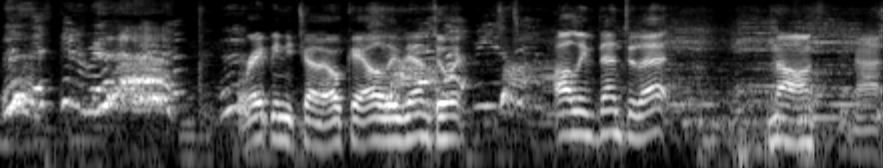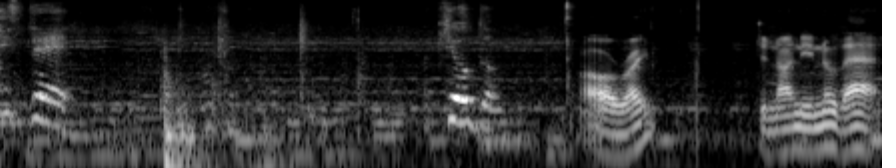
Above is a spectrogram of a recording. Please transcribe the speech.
let's get rid of Raping each other. Okay, I'll leave them to it. it. I'll leave them to that. No, not. He's dead. I killed him. Alright. Did not need to know that.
